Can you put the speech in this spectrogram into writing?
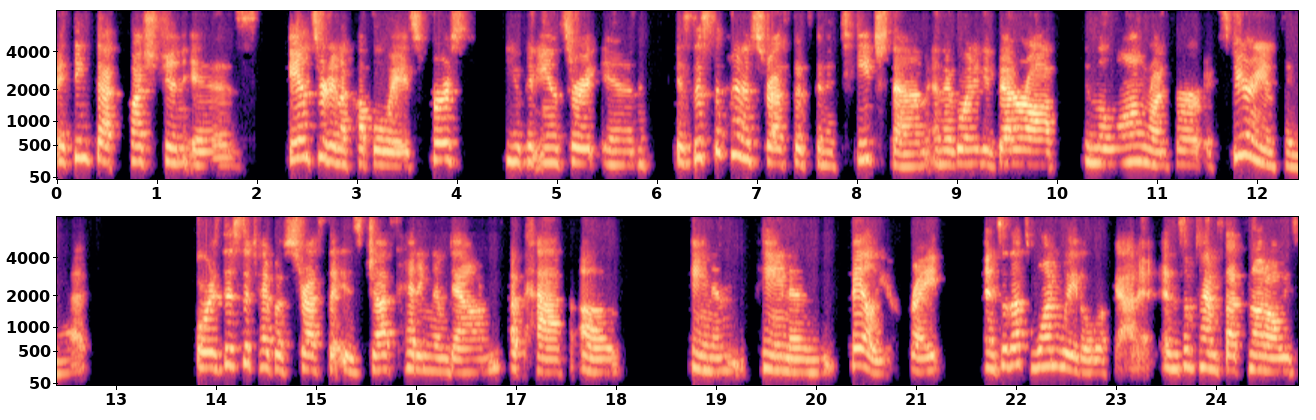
I think that question is answered in a couple ways. First, you can answer it in is this the kind of stress that's going to teach them and they're going to be better off in the long run for experiencing it? Or is this the type of stress that is just heading them down a path of pain and pain and failure, right? And so that's one way to look at it. And sometimes that's not always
